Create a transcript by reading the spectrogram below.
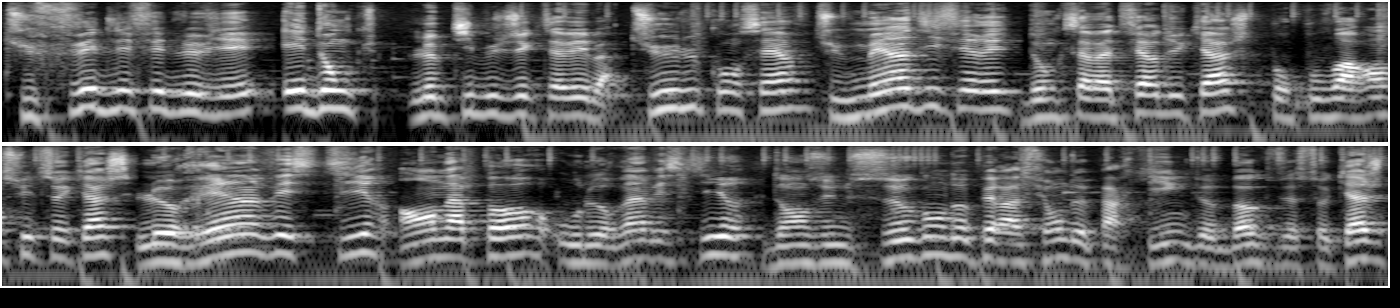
Tu fais de l'effet de levier et donc le petit budget que tu avais, bah, tu le conserves, tu mets un différé, donc ça va te faire du cash pour pouvoir ensuite ce cash le réinvestir en apport ou le réinvestir dans une seconde opération de parking, de box, de stockage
